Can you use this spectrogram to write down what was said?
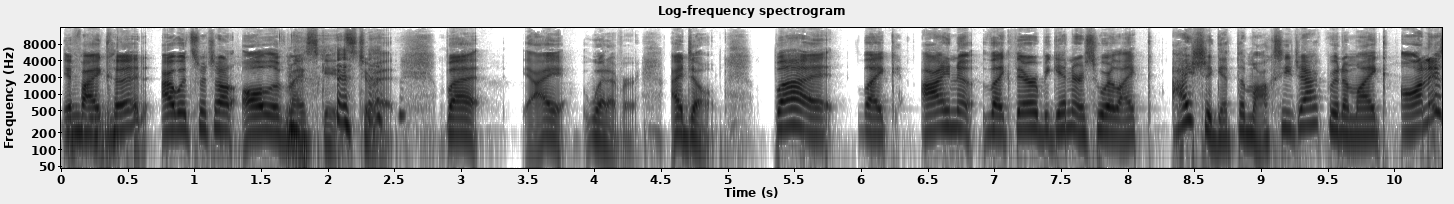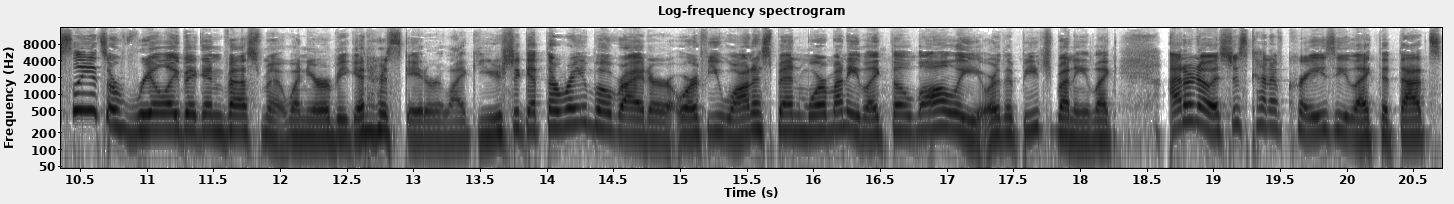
If I mm-hmm. could, I would switch out all of my skates to it. But I whatever. I don't. But like I know like there are beginners who are like I should get the Moxi Jack boot. I'm like, honestly, it's a really big investment when you're a beginner skater. Like you should get the Rainbow Rider or if you want to spend more money like the Lolly or the Beach Bunny. Like I don't know, it's just kind of crazy like that that's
